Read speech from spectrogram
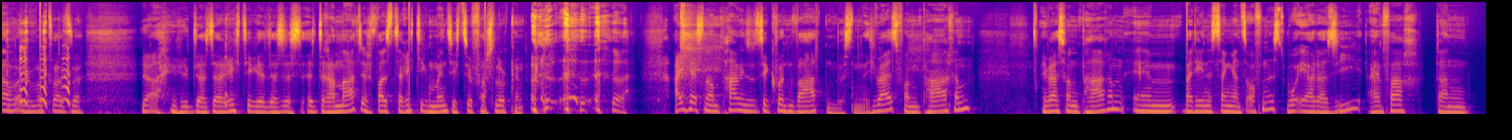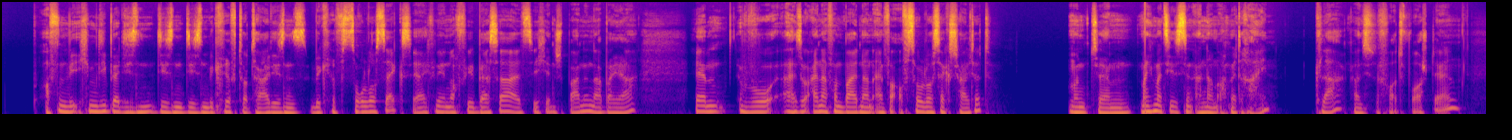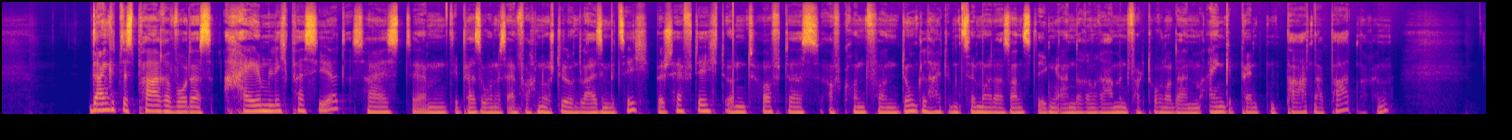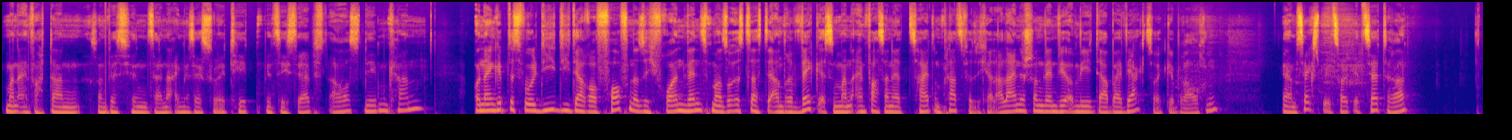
Aber du musst also, ja, das ist der richtige, das ist äh, dramatisch, weil es der richtige Moment, sich zu verschlucken. Eigentlich hätte es noch ein paar Sekunden warten müssen. Ich weiß von Paaren, ich weiß von Paaren, ähm, bei denen es dann ganz offen ist, wo er oder sie einfach dann offen, ich liebe ja diesen, diesen, diesen Begriff total, diesen Begriff Solo-Sex. Ja, ich finde ihn noch viel besser als sich entspannen, aber ja. Ähm, wo also einer von beiden dann einfach auf Solo-Sex schaltet. Und ähm, manchmal zieht es den anderen auch mit rein. Klar, kann sich sofort vorstellen. Dann gibt es Paare, wo das heimlich passiert. Das heißt, ähm, die Person ist einfach nur still und leise mit sich beschäftigt und hofft, dass aufgrund von Dunkelheit im Zimmer oder sonstigen anderen Rahmenfaktoren oder einem eingepennten Partner, Partnerin man einfach dann so ein bisschen seine eigene Sexualität mit sich selbst ausleben kann. Und dann gibt es wohl die, die darauf hoffen, also sich freuen, wenn es mal so ist, dass der andere weg ist und man einfach seine Zeit und Platz für sich hat. Alleine schon, wenn wir irgendwie dabei Werkzeug gebrauchen, ähm, Sexspielzeug etc.,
